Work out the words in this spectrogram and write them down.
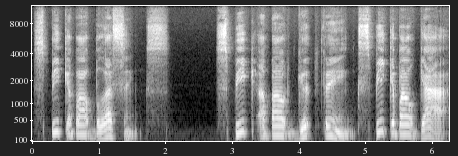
Speak about blessings. Speak about good things. Speak about God.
